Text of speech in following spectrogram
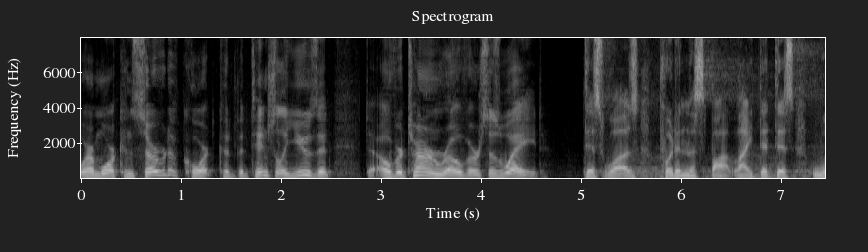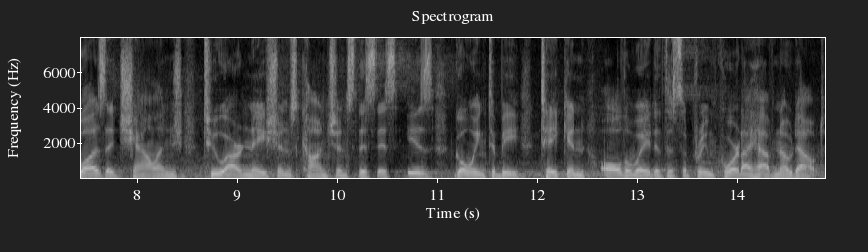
where a more conservative court could potentially use it to overturn Roe versus Wade. This was put in the spotlight, that this was a challenge to our nation's conscience. This, this is going to be taken all the way to the Supreme Court, I have no doubt.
